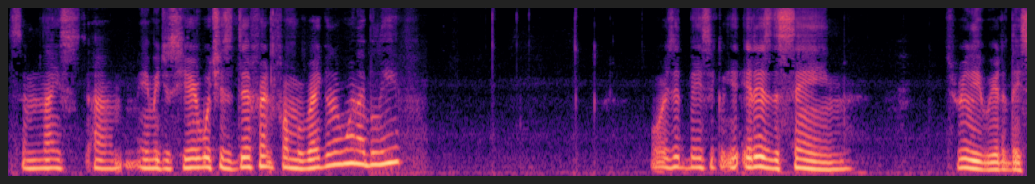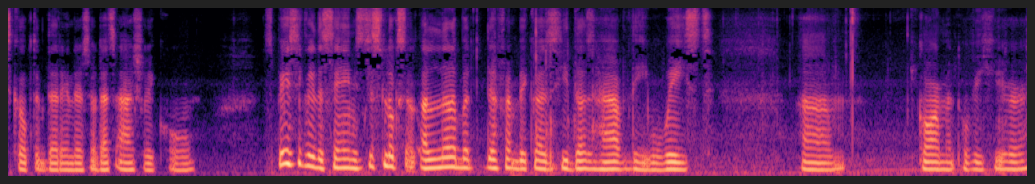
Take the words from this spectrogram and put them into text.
Some nice um, images here, which is different from a regular one, I believe. Or is it basically, it is the same. Really weird that they sculpted that in there, so that's actually cool. It's basically the same, it just looks a, a little bit different because he does have the waist um, garment over here.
